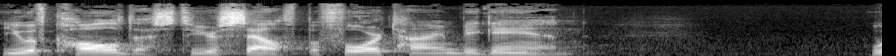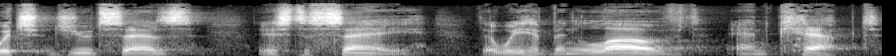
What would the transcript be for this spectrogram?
You have called us to yourself before time began, which Jude says is to say that we have been loved and kept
